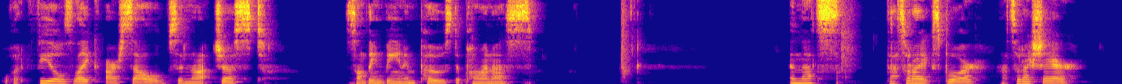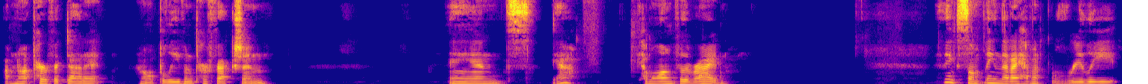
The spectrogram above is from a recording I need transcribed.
what feels like ourselves and not just something being imposed upon us. And that's that's what I explore. That's what I share. I'm not perfect at it. I don't believe in perfection. And yeah, come along for the ride. I think something that I haven't really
